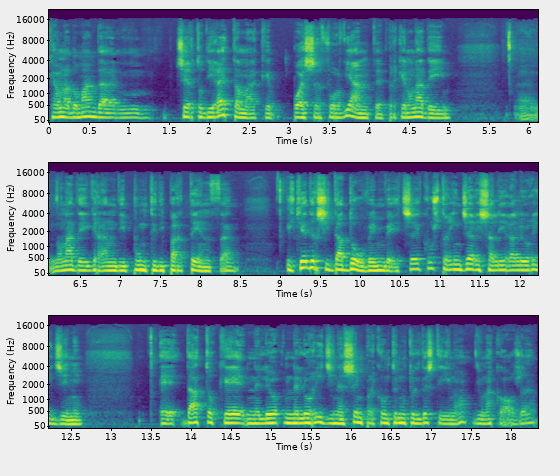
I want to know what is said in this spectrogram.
che è una domanda mh, mm, certo diretta ma che può essere fuorviante perché non ha dei eh, non ha dei grandi punti di partenza. Il chiedersi da dove invece costringe a risalire alle origini e dato che nelle, nell'origine è sempre contenuto il destino di una cosa,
